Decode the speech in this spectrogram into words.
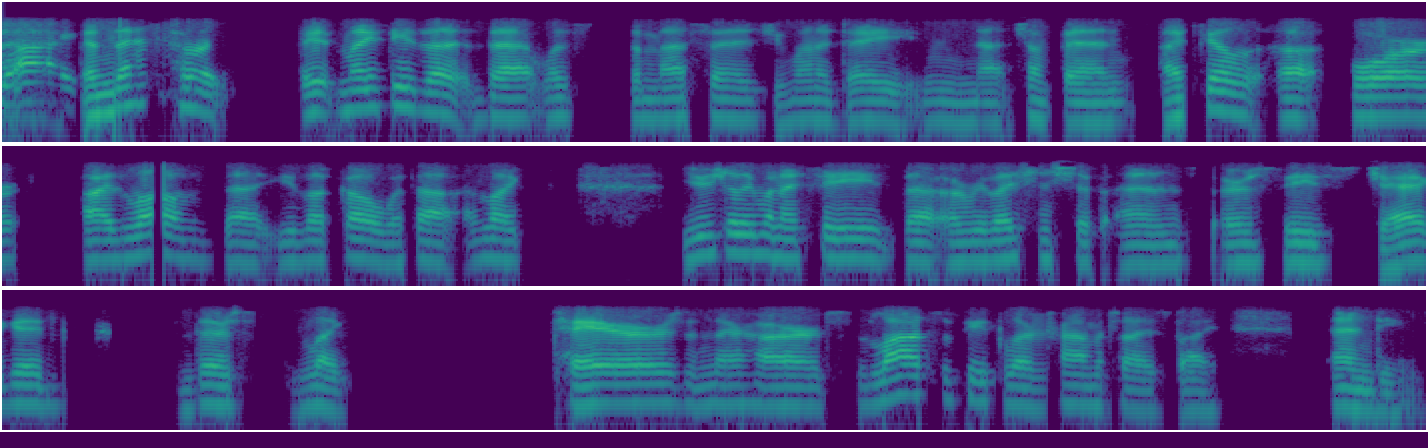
Right. And that's what it might be that that was the message you want to date and not jump in. I feel uh or I love that you let go without like usually when I see that a relationship ends, there's these jagged, there's like tears in their hearts. Lots of people are traumatized by endings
